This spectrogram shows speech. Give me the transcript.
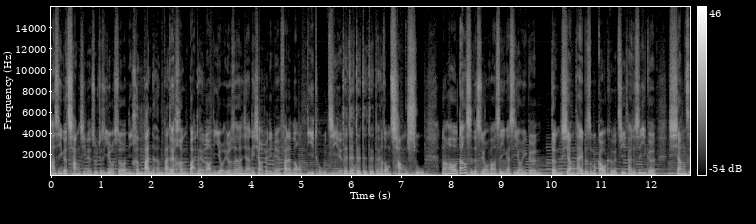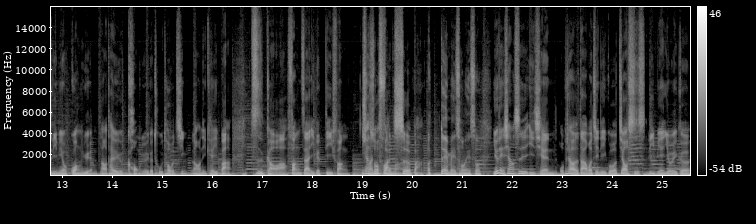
它是一个长形的书，就是有时候你横版的横版的对横版的，然后你有有时候很像你小学里面翻的那种地图集的，对对。对对对对那，种长书，然后当时的使用方式应该是用一个灯箱，它也不是什么高科技，它就是一个箱子里面有光源，然后它有一个孔，有一个凸透镜，然后你可以把字稿啊放在一个地方，应该说反射吧，哦，对，没错没错，有点像是以前我不晓得大家有没有经历过，教室里面有一个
